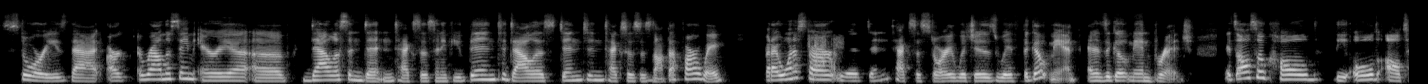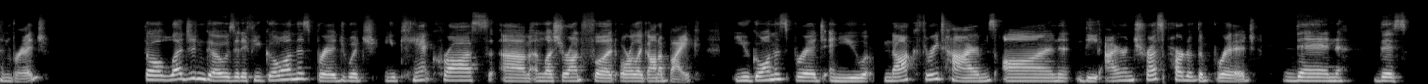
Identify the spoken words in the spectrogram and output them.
stories that are around the same area of Dallas and Denton, Texas. And if you've been to Dallas, Denton, Texas is not that far away. But I want to start with Denton, Texas story, which is with the Goat Man, and it's a Goat Man Bridge. It's also called the Old Alton Bridge. The legend goes that if you go on this bridge, which you can't cross um, unless you're on foot or like on a bike, you go on this bridge and you knock three times on the iron truss part of the bridge, then this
